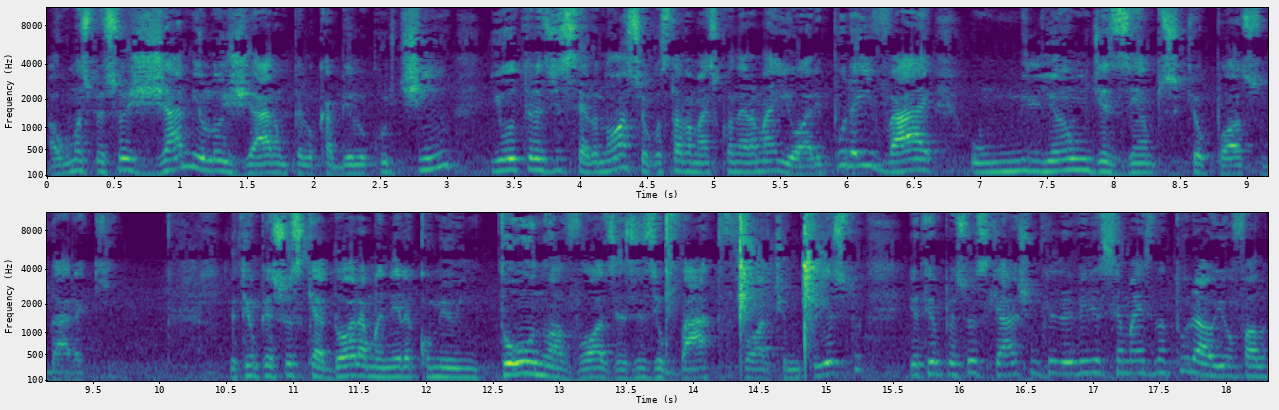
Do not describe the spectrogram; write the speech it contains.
Algumas pessoas já me elogiaram pelo cabelo curtinho e outras disseram: Nossa, eu gostava mais quando era maior. E por aí vai um milhão de exemplos que eu posso dar aqui. Eu tenho pessoas que adoram a maneira como eu entono a voz, às vezes eu bato forte no texto. Eu tenho pessoas que acham que deveria ser mais natural. E eu falo,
